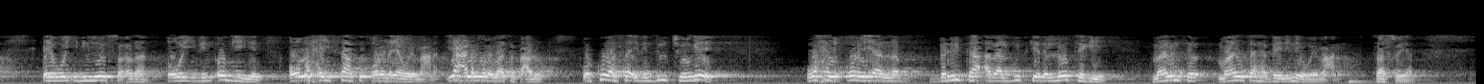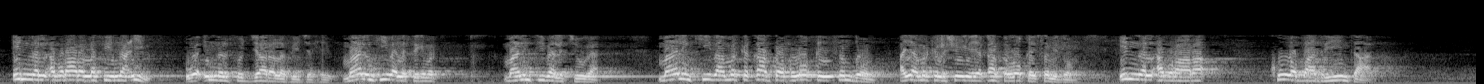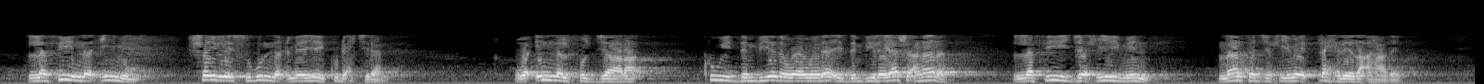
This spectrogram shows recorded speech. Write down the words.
ee way idinla socdaan oo way idin og yihiin oo waxay saa ku qoranayaan wey macna. Yaclamuuna maa tafcaluun war kuwaasaa idin dul joogee waxay qorayaanna berritaa abaalgudkeeda loo tegey maalinta maalintaa habeenine wey macna. Saas weyaan ina alabraara la fii naciim wa ina alfujaara la fii jaxiim maalinkii baa la tegey marka maalintii baa la joogaa. Maalinkiibaa marka qaabka wax loo qaybsan doono ayaa marka la sheegaya qaabka loo qaybsami doono ina alabraara kuwa baariyiinta ah la fii naciimin shay laysugu nicmeeyey ku dhex jiraan. Wa ina alfujaara kuwii dembiyada waaweynaa ee dembiilayaasha ahaana la fii jaxiimin naarta jaxiimee dhexdeeda ahaadeen.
